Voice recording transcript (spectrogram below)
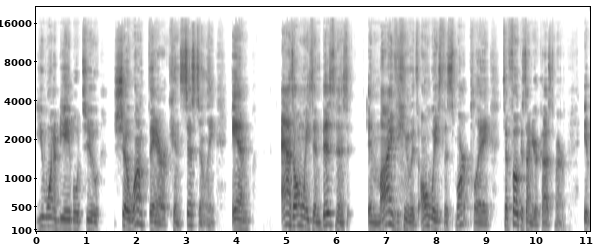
You want to be able to show up there consistently. And as always in business, in my view, it's always the smart play to focus on your customer. It,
